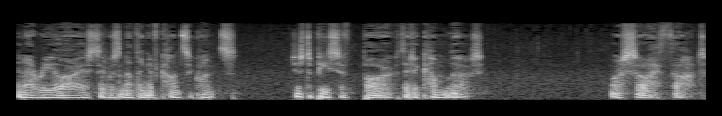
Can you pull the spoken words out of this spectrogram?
and I realized it was nothing of consequence, just a piece of bark that had come loose. Or so I thought.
